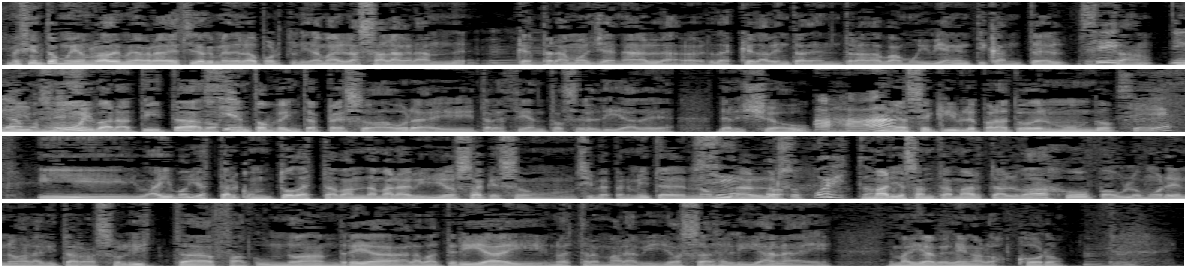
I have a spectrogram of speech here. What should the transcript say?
Me siento muy honrado y muy agradecido que me dé la oportunidad más en la sala grande, que esperamos llenar. La, verdad es que la venta de entrada va muy bien en Ticantel. Sí, Están digamos muy, muy eso. baratita, a Cien- 220 pesos ahora y 300 el día de, del show. Ajá. Muy asequible para todo el mundo. Sí. Y ahí voy a estar con toda esta banda maravillosa que son, si me permite nombrarlo, por supuesto. Mario Santa Marta al bajo, Paulo Moreno a la guitarra solista, Facundo Andrea a la batería y nuestras maravillosas Eliana y, María Belén a los coros.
